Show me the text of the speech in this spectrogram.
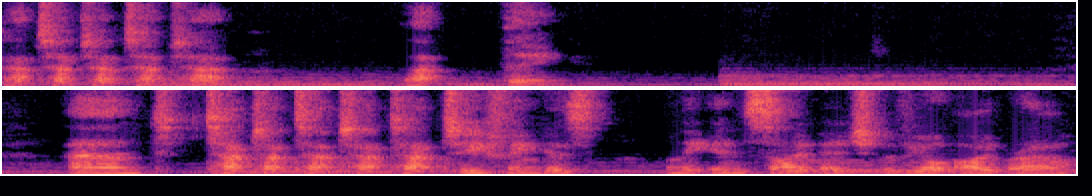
Tap, tap, tap, tap, tap that thing. And tap, tap, tap, tap, tap, two fingers on the inside edge of your eyebrow.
